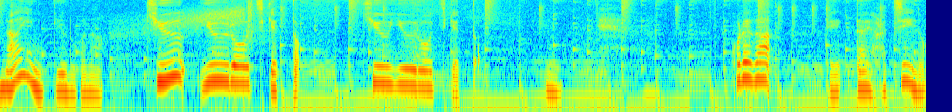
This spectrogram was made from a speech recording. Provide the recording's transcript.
ナインっていうのかな？9ユーロチケット。9ユーロチケット、うん、これが、え第8位の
